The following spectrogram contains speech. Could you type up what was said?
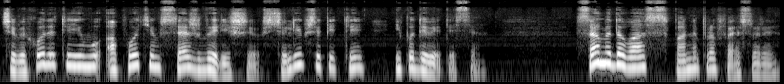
чи виходити йому, а потім все ж вирішив, що ліпше піти і подивитися. Саме до вас, пане професоре,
